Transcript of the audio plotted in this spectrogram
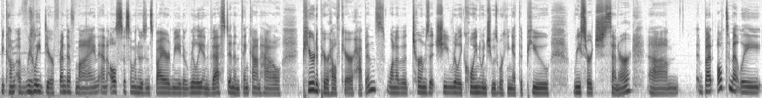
become a really dear friend of mine and also someone who's inspired me to really invest in and think on how peer-to-peer healthcare happens. One of the terms that she really coined when she was working at the Pew Research Center. Um, but ultimately,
